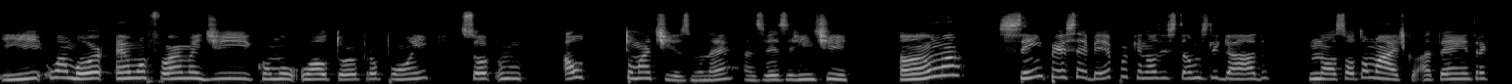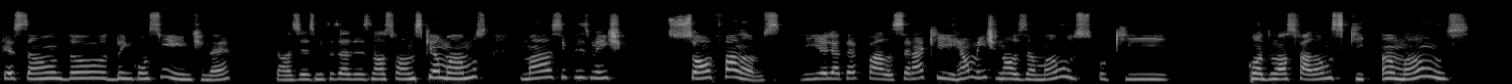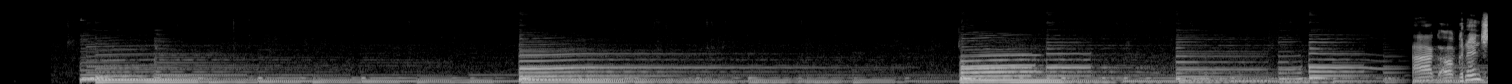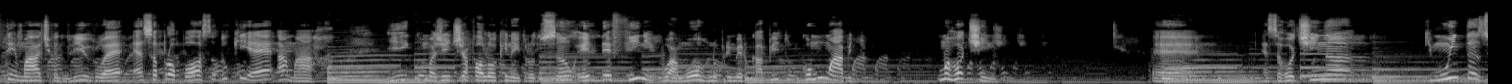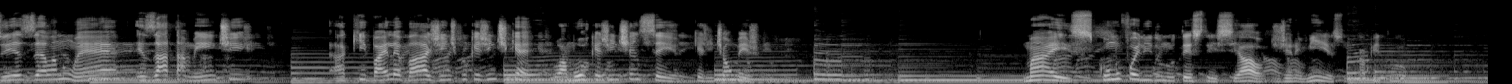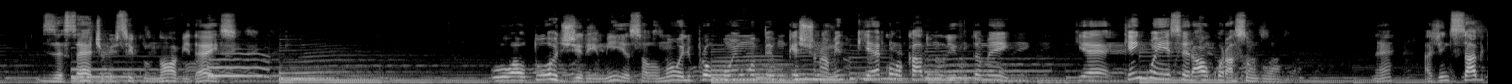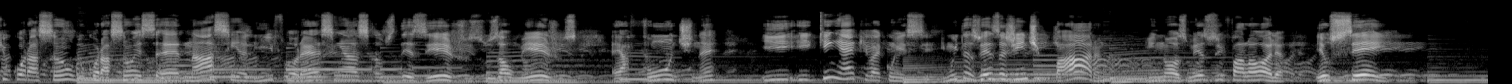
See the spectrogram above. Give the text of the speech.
E o amor é uma forma de, como o autor propõe, sobre um automatismo, né? Às vezes a gente ama sem perceber porque nós estamos ligados no nosso automático. Até entra a questão do, do inconsciente, né? Então, às vezes, muitas vezes nós falamos que amamos, mas simplesmente só falamos. E ele até fala: será que realmente nós amamos o que. Quando nós falamos que amamos? A, grande temática do livro é essa proposta do que é amar. E como a gente já falou aqui na introdução, ele define o amor no primeiro capítulo como um hábito, uma rotina. É, essa rotina que muitas vezes ela não é exatamente a que vai levar a gente para o que a gente quer, o amor que a gente anseia, que a gente almeja. Mas, como foi lido no texto inicial de Jeremias, no capítulo 17, versículo 9 e 10, o autor de Jeremias, Salomão, ele propõe uma, um questionamento que é colocado no livro também, que é quem conhecerá o coração do homem, né? A gente sabe que o coração, do coração é, é, nascem ali, florescem as, os desejos, os almejos, é a fonte, né? E, e quem é que vai conhecer? E muitas vezes a gente para em nós mesmos e fala: olha, eu sei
